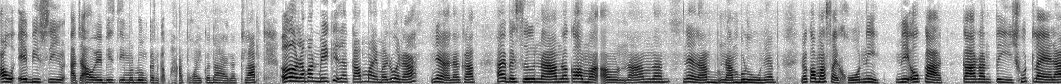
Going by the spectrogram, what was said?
เอา A B C อาจจะเอา A B C มารวมกันกับฮาร์ดพอยก็ได้นะครับ เออ แล้วมันมีกิจกรรมใหม่มาด้วยนะ เนี่ยนะครับ ให้ไปซื้อน้ำแล้วก็เอามาเอาน้ำน้ำเนี่ยน้ำน้ำบลูเนี่ย แล้วก็มาใส่โค้ดนี่ มีโอกาสการันตีชุดแลนะ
